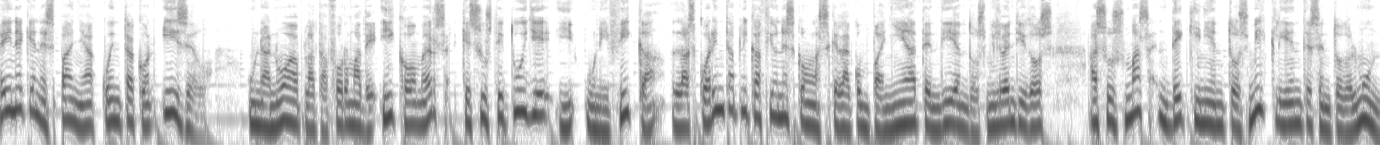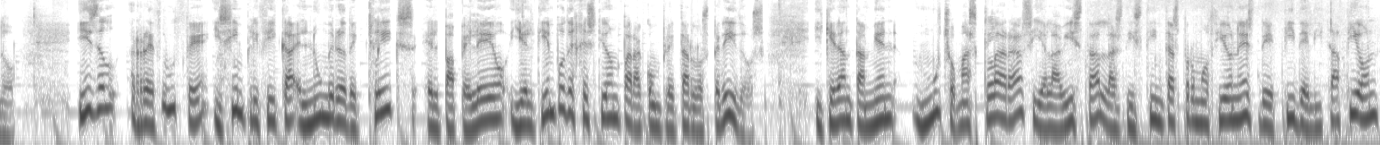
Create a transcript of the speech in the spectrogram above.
Heineken España cuenta con Easel, una nueva plataforma de e-commerce que sustituye y unifica las 40 aplicaciones con las que la compañía atendía en 2022 a sus más de 500.000 clientes en todo el mundo. Easel reduce y simplifica el número de clics, el papeleo y el tiempo de gestión para completar los pedidos. Y quedan también mucho más claras y a la vista las distintas promociones de fidelización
